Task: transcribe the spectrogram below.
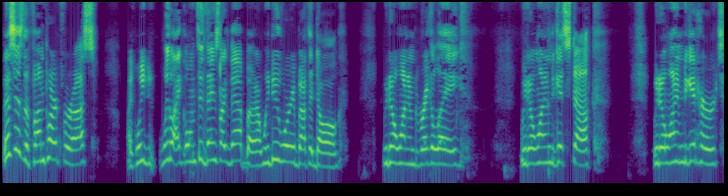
This is the fun part for us. Like we we like going through things like that, but we do worry about the dog. We don't want him to break a leg. We don't want him to get stuck. We don't want him to get hurt.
